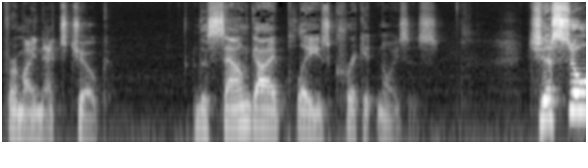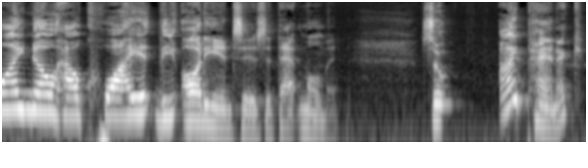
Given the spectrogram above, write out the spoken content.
for my next joke, the sound guy plays cricket noises just so I know how quiet the audience is at that moment. So I panic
